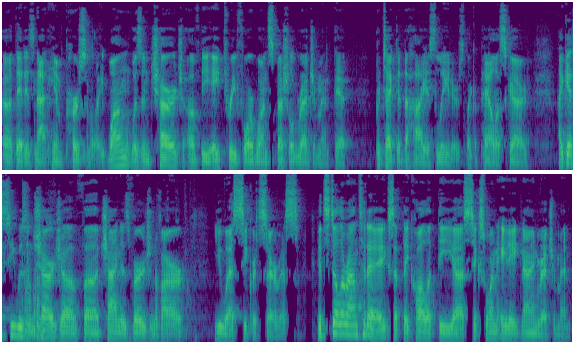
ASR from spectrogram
Uh, that is not him personally. Wang was in charge of the 8341 Special Regiment that protected the highest leaders, like a palace guard. I guess he was in charge of uh, China's version of our U.S. Secret Service. It's still around today, except they call it the uh, 61889 Regiment.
